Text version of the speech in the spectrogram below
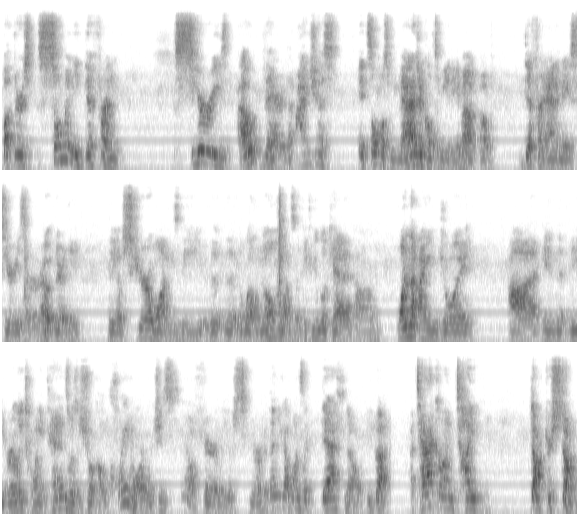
but there's so many different series out there that I just it's almost magical to me the amount of different anime series that are out there. The the obscure ones, the the, the, the well known ones. Like if you look at um, one that I enjoyed uh, in the, early 2010s was a show called Claymore, which is you know fairly obscure. But then you got ones like Death Note, you've got Attack on Titan, Doctor Stone.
